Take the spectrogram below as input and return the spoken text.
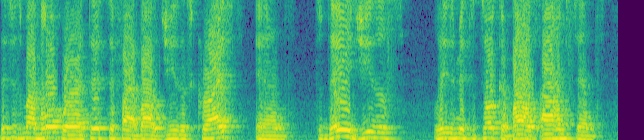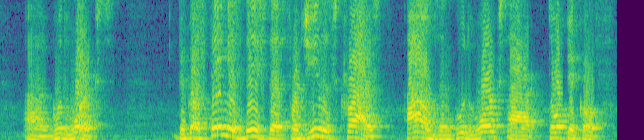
This is my blog where I testify about Jesus Christ, and today Jesus leads me to talk about alms and uh, good works. Because thing is this that for Jesus Christ, alms and good works are topic of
